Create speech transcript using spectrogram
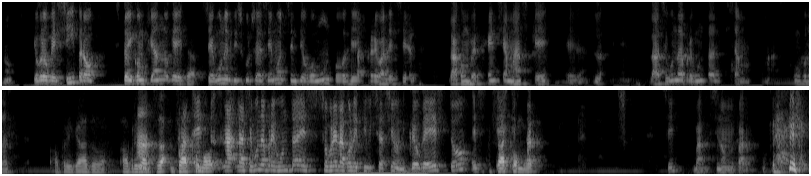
¿no? Yo creo que sí, pero estoy confiando que según el discurso de hacemos, el sentido común podría prevalecer la convergencia más que eh, la, la, segunda pregunta, quizá más. ¿Cómo puedas? Obrigado. Obrigado. Ah, ya, ya ah, como... esta, la, la, segunda pregunta es sobre la colectivización. Creo que esto es... Ya eh, como... Está... Sí? Vale, se não me paro. Okay.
